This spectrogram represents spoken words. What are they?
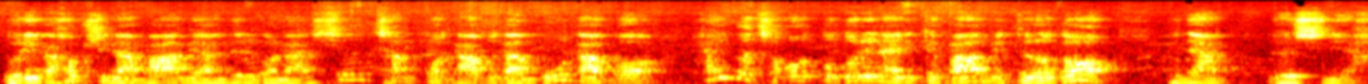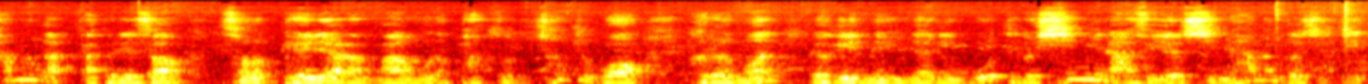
노래가 혹시나 마음에 안 들거나 시원찮고 나보다 못하고 아이고 저것도 노래나 이렇게 마음에 들어도 그냥 열심히 하는 것 같다. 그래서 서로 배려하는 마음으로 박수도 쳐주고 그러면 여기 있는 인연이 못해도 힘이 나서 열심히 하는 것이지.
